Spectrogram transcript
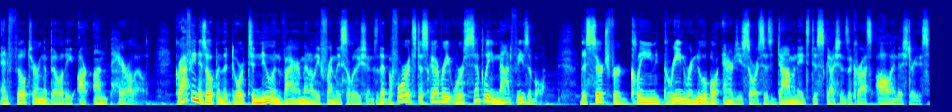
and filtering ability are unparalleled. Graphene has opened the door to new environmentally friendly solutions that before its discovery were simply not feasible. The search for clean, green, renewable energy sources dominates discussions across all industries.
